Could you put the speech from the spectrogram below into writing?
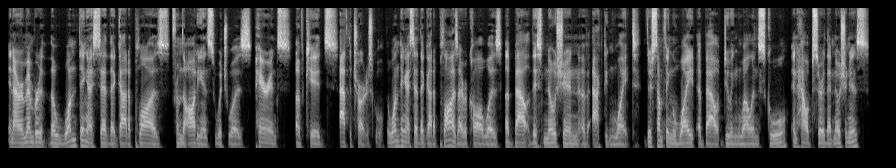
And I remember the one thing I said that got applause from the audience, which was parents of kids at the charter school. The one thing I said that got applause, I recall, was about this notion of acting white. There's something white about doing well in school and how absurd that notion is.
